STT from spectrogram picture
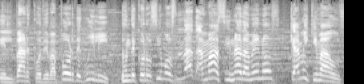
El barco de vapor de Willy, donde conocimos nada más y nada menos que a Mickey Mouse.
